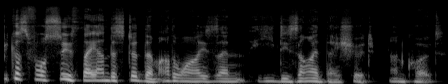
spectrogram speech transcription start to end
because forsooth they understood them otherwise than he desired they should. Unquote.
